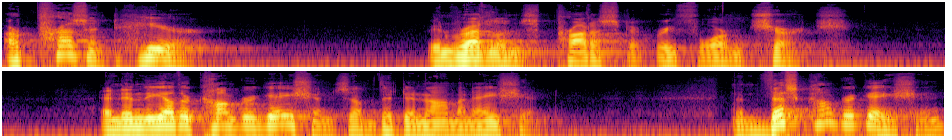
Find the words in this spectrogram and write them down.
are present here in Redlands Protestant Reformed Church and in the other congregations of the denomination, then this congregation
